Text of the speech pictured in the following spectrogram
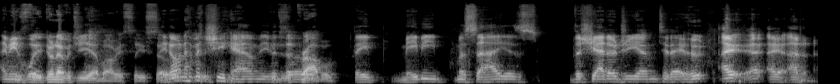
I mean, what, they don't have a GM, obviously. So they don't have a GM, even though a problem. They maybe Masai is the shadow GM today. Who I I, I don't know,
